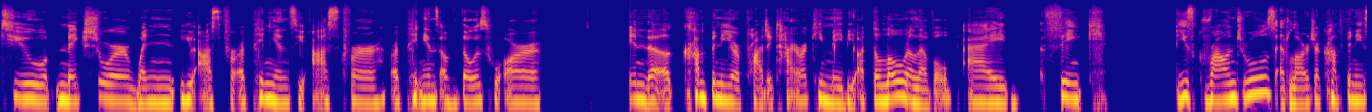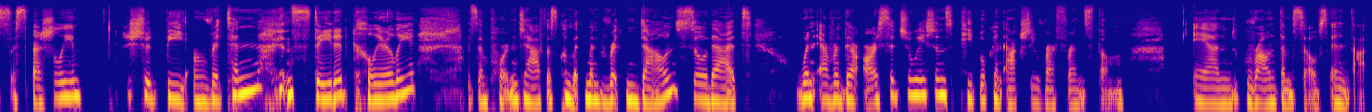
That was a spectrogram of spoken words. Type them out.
to make sure when you ask for opinions, you ask for opinions of those who are in the company or project hierarchy, maybe at the lower level. I think these ground rules at larger companies, especially should be written and stated clearly. It's important to have this commitment written down so that whenever there are situations, people can actually reference them and ground themselves in that.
